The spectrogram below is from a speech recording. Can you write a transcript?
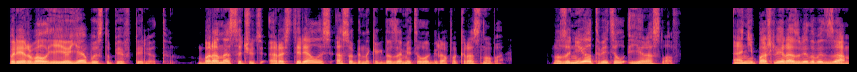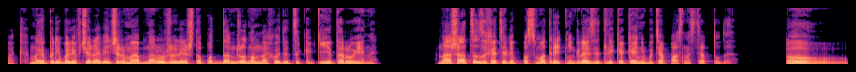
Прервал ее я, выступив вперед. Баронесса чуть растерялась, особенно когда заметила графа Краснова. Но за нее ответил Ярослав. Они пошли разведывать замок. Мы прибыли вчера вечером и обнаружили, что под донжоном находятся какие-то руины. Наши отцы захотели посмотреть, не грозит ли какая-нибудь опасность оттуда. «О,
